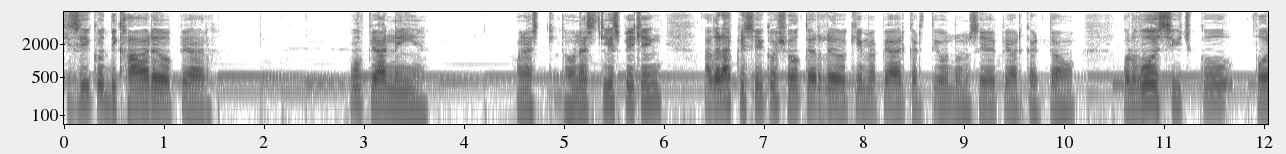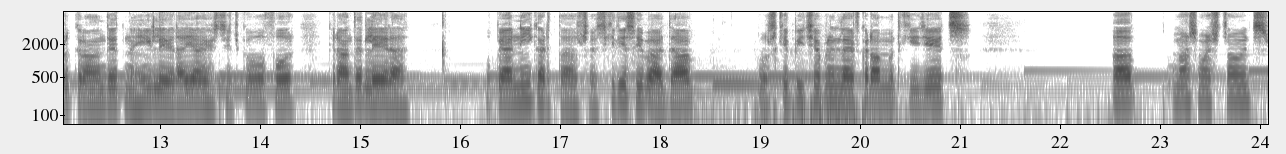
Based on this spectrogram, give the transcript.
किसी को दिखा रहे हो प्यार, वो प्यार नहीं है। ऑनेस्टली स्पीकिंग अगर आप किसी को शो कर रहे हो कि मैं प्यार करती हूँ तुमसे, प्यार करता हूँ और वो इस चीज़ को फॉर क्रांतित नहीं ले रहा या इस चीज़ को वो फॉर क्रांतित ले रहा है। वो प्यार नहीं करता आपसे। सीधी सी बात है। आप उसके पीछे अपनी लाइफ ख़राब मत कीजिए। इट्स मैं समझता हूँ इट्स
